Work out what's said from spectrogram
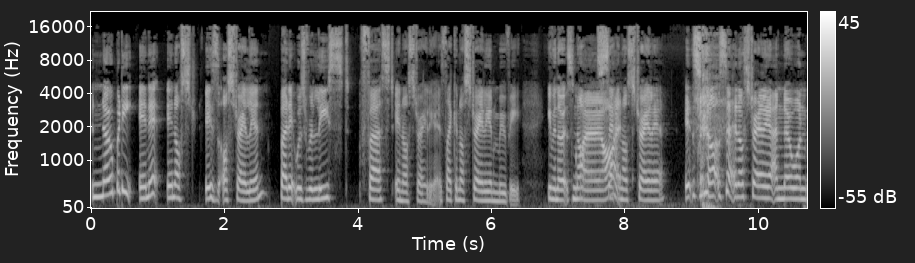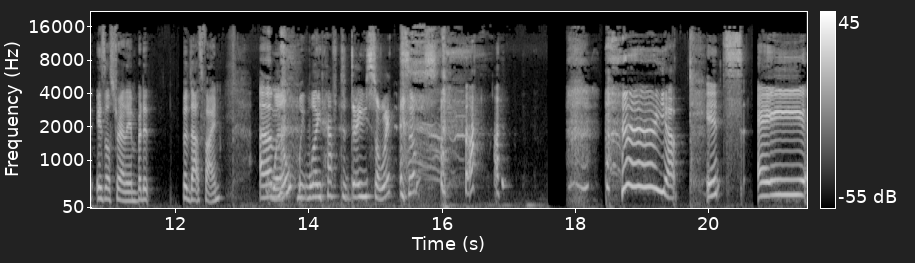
nobody in it in Aust- is Australian, but it was released first in Australia. It's like an Australian movie, even though it's not Aye, set aye. in Australia. It's not set in Australia, and no one is Australian, but it, but that's fine. Um, Well, we might have to do some exams. it's a.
